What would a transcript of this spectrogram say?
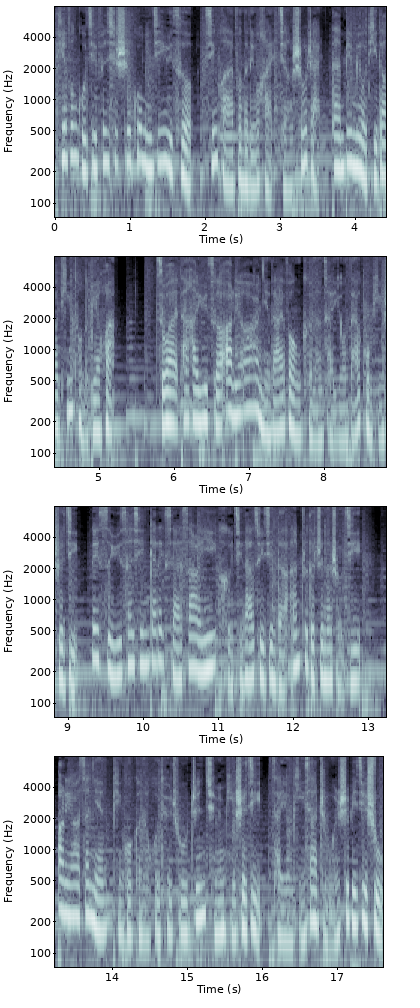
天风国际分析师郭明基预测，新款 iPhone 的刘海将收窄，但并没有提到听筒的变化。此外，他还预测，2022年的 iPhone 可能采用打孔屏设计，类似于三星 Galaxy S21 和其他最近的安卓的智能手机。2023年，苹果可能会推出真全面屏设计，采用屏下指纹识别技术。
